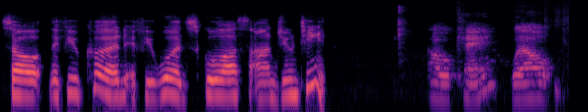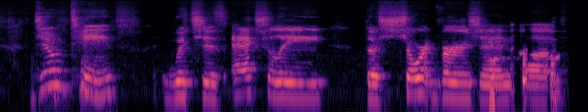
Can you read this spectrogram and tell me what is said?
So, if you could, if you would, school us on Juneteenth. Okay. Well, Juneteenth, which is actually the short version of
